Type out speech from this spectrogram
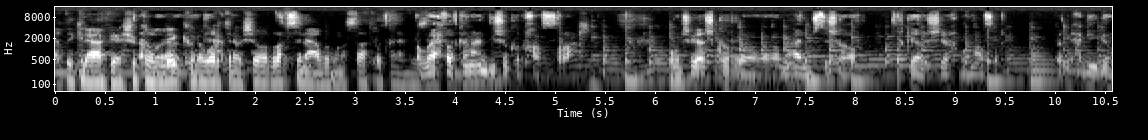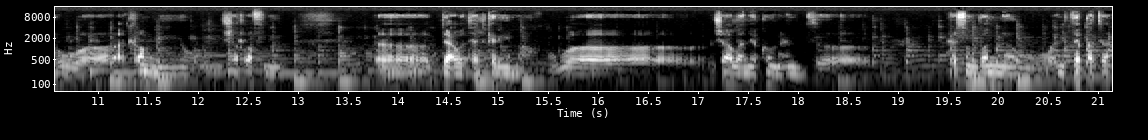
يعطيك العافية. شكرا لك. ونورتنا وشرفتنا عبر منصات روتانا ميوزك الله يحفظك. أنا عندي شكر خاص صراحة. أول شيء أشكر آه، معالي المستشار تركي آل الشيخ أبو ناصر. الحقيقة هو أكرمني وشرفني آه، بدعوته الكريمة. وإن شاء الله أن يكون عند آه، حسن ظنه وعند ثقته.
